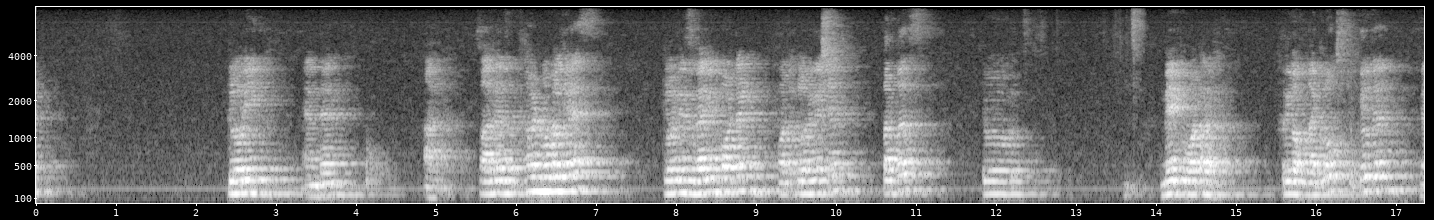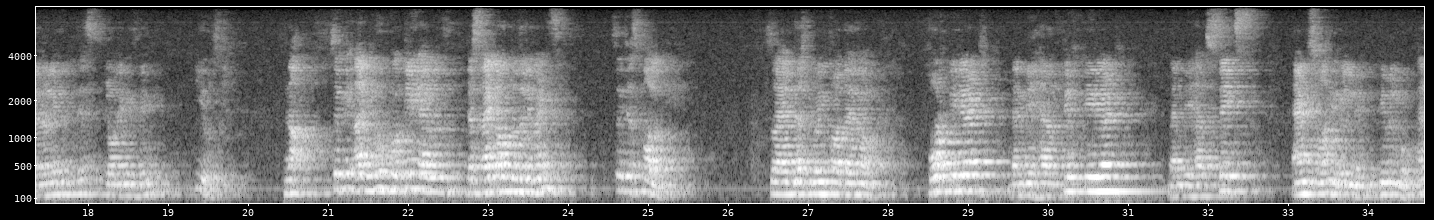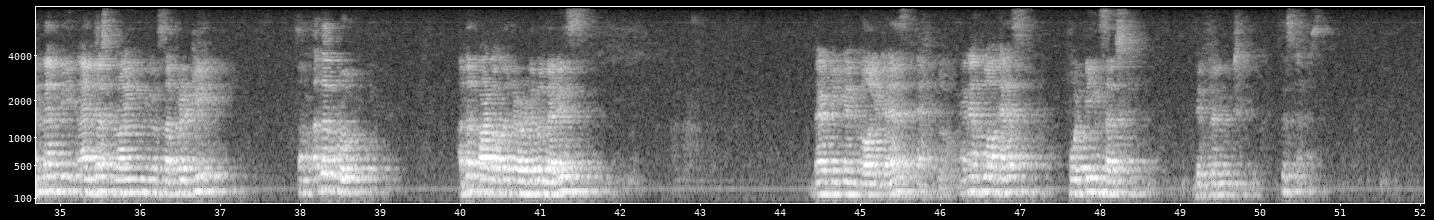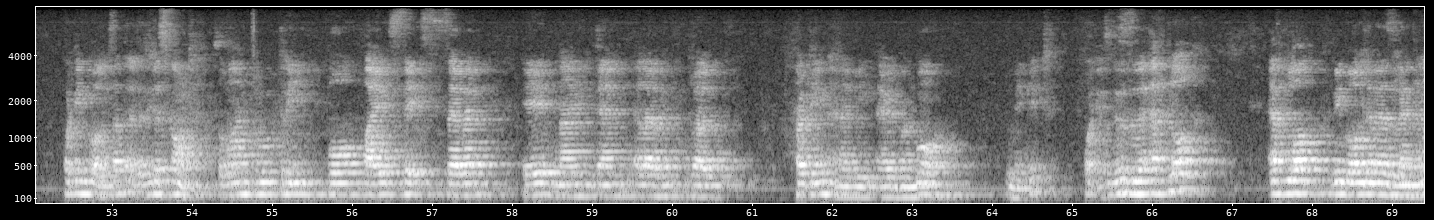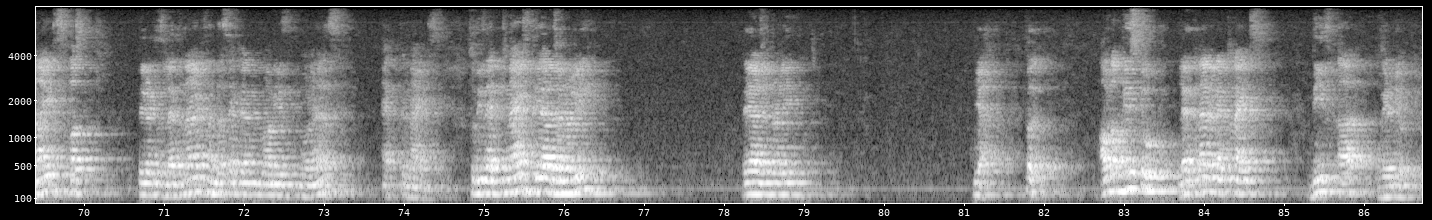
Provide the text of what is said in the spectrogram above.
Chlorine and then argon. So argon is the third noble gas. Chlorine is very important for the chlorination purpose to make water free of microbes to kill them. Generally, this chlorine is being used. Now, so if I move quickly, I will just write down those elements. So you just follow me. So I am just going for the you know fourth period, then we have fifth period, then we have sixth, and so on. We will we will move, and then we I am just drawing separately some other group, other part of the periodic table that is that we can call it as F block. And F block has 14 such different systems. 14 columns are there. Just count. So 1, 2, 3, 4, 5, 6, 7, 8, 9, 10, 11, 12, 13, and I will add one more to make it 14. So this is the F block. F block we call them as lanthanides. First period is lanthanides, and the second one is known as. So these actinides they are generally they are generally yeah. So out of these two, lanthanide and actinides, these are radioactive.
